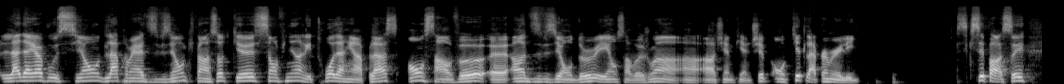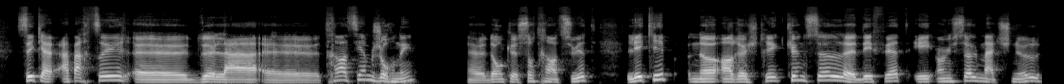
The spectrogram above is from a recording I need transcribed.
la dernière position de la première division qui fait en sorte que si on finit dans les trois dernières places, on s'en va euh, en division 2 et on s'en va jouer en, championship. On quitte la Premier League. Ce qui s'est passé, c'est qu'à partir euh, de la 30e journée, euh, donc, sur 38, l'équipe n'a enregistré qu'une seule défaite et un seul match nul.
